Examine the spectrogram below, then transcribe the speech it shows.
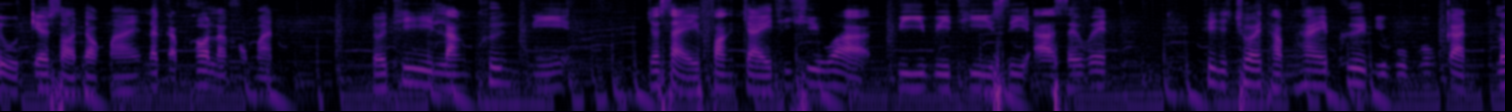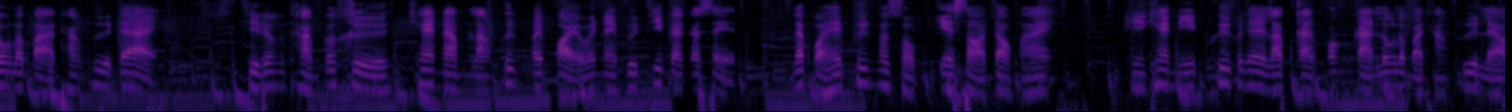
ดูดเกสรดอกไม้และกลับเข้ารังของมัน โดยที่รังพึ่งนี้ จะใส่ฟังใจที่ชื่อว่า BVT CR7 ที่จะช่วยทำให้พืชมีภูมิคุ้มกันโรคระบาดทางพืชได้สิ่งที่ต้องทำก็คือแค่นำรังผึ้งไปปล่อยไว้ในพื้นที่การเกษตร และปล่อยให้ผึ้งผสมเกสรดอกไม้ เพียงแค่นี้พืชก็จะได้รับการป้องกันโรคระบาดทางพืชแล้ว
